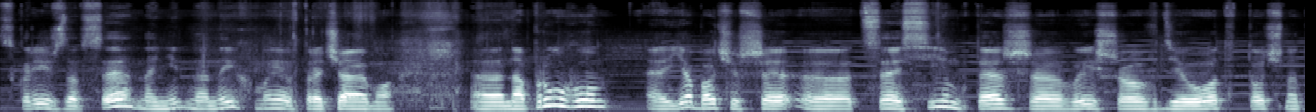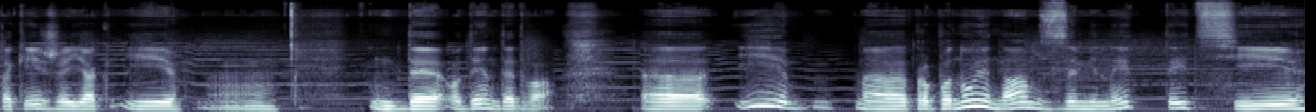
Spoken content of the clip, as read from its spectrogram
Скоріш за все, на, на них ми втрачаємо е, напругу. Е, Я бачу, що е, C7 теж е, вийшов діод точно такий же, як і м, D1, D2. Е, І пропонує нам замінити ці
